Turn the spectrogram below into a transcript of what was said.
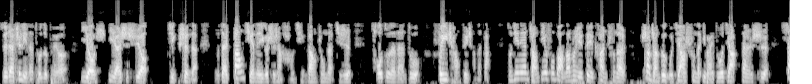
所以在这里呢，投资朋友要依然是需要。谨慎的，那么在当前的一个市场行情当中呢，其实操作的难度非常非常的大。从今天涨跌幅榜当中也可以看出呢，上涨个股家数呢一百多家，但是下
